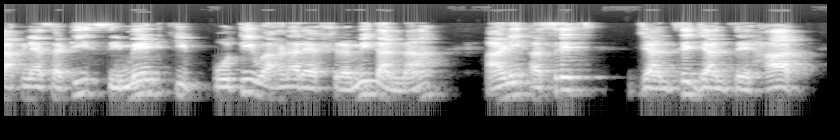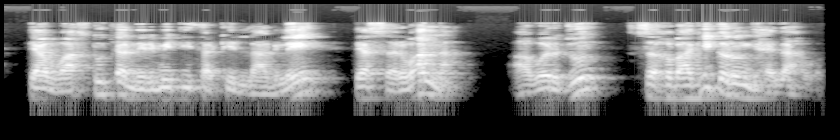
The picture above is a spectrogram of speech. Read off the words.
टाकण्यासाठी सिमेंटची पोती वाहणाऱ्या श्रमिकांना आणि असेच ज्यांचे ज्यांचे हात त्या वास्तूच्या निर्मितीसाठी लागले त्या सर्वांना आवर्जून सहभागी करून घ्यायला हवं.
